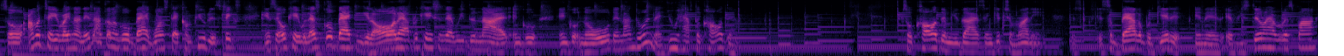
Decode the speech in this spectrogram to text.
So I'm gonna tell you right now, they're not gonna go back once that computer is fixed and say, okay, well let's go back and get all the applications that we denied and go and go. No, they're not doing that. You have to call them. So call them, you guys, and get your money. It's, it's a battle, but get it. And if, if you still don't have a response,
